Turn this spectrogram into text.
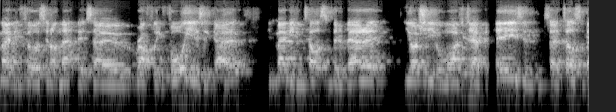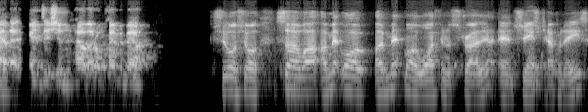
maybe fill us in on that bit. So roughly four years ago, maybe you can tell us a bit about it, Yoshi, your wife's Japanese, and so tell us about that transition and how that all came about. Sure, sure. So uh, I met my I met my wife in Australia, and she's yeah. Japanese,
